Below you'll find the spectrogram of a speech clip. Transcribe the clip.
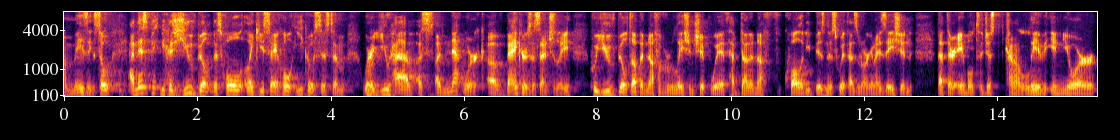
Amazing. So, and this because you've built this whole, like you say, whole ecosystem where you have a, a, network of bankers essentially who you've built up enough of a relationship with, have done enough quality business with as an organization that they're able to just kind of live in your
